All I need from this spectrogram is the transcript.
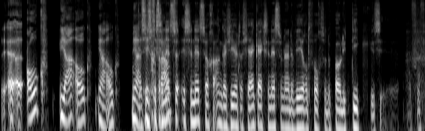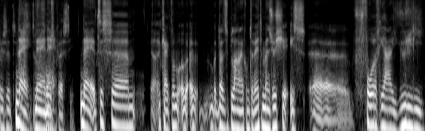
Eh, eh, ook, ja, ook. Ja, ook. Ja, ze is Ze getrouwd. net zo, is ze net zo geëngageerd als jij? Kijkt ze net zo naar de wereld? Volgt ze de politiek? Is, of, of is het, Nee, is het nee, een nee. gevoelskwestie? Nee, het is... ja, kijk, we- eh, dat is belangrijk om te weten. Mijn zusje is eh, vorig jaar juli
